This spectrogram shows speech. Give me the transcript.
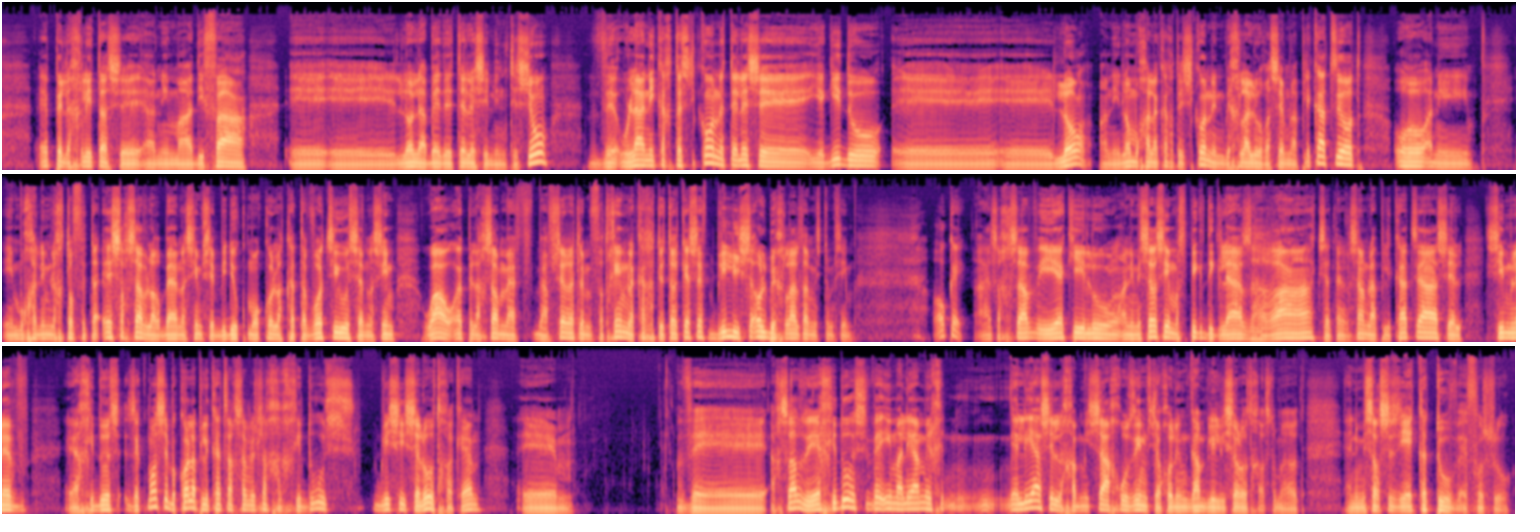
אפל החליטה שאני מעדיפה אה, אה, לא לאבד את אלה שננטשו, ואולי אני אקח את השיכון, את אלה שיגידו, אה, אה, לא, אני לא מוכן לקחת את השיכון, אני בכלל לא ארשם לאפליקציות, או אני... מוכנים לחטוף את האש עכשיו להרבה אנשים שבדיוק כמו כל הכתבות שיהיו שאנשים וואו אפל עכשיו מאפשרת למפתחים לקחת יותר כסף בלי לשאול בכלל את המשתמשים. אוקיי אז עכשיו יהיה כאילו אני משער שיהיה מספיק דגלי אזהרה כשאתה נרשם לאפליקציה של שים לב החידוש זה כמו שבכל אפליקציה עכשיו יש לך חידוש בלי שישאלו אותך כן. ועכשיו זה יהיה חידוש ועם עלייה, עלייה של חמישה אחוזים שיכולים גם בלי לשאול אותך זאת אומרת אני משער שזה יהיה כתוב איפשהו.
